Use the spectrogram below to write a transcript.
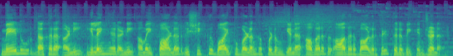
மேலூர் நகர அணி இளைஞர் அணி அமைப்பாளர் ரிஷிக்கு வாய்ப்பு வழங்கப்படும் என அவரது ஆதரவாளர்கள் தெரிவிக்கின்றனர்.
